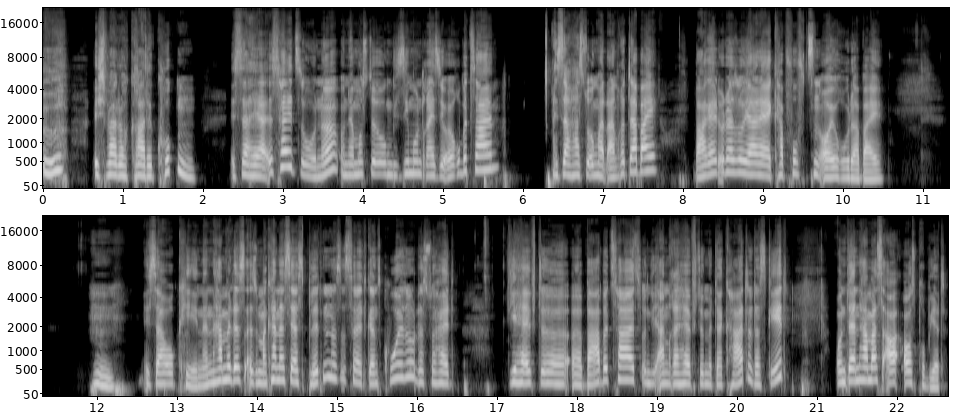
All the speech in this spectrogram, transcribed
Äh, ich war doch gerade gucken. Ich sage, ja, ist halt so, ne? Und er musste irgendwie 37 Euro bezahlen. Ich sage, hast du irgendwas anderes dabei? Bargeld oder so? Ja, ich hab 15 Euro dabei. Hm. Ich sage, okay. Und dann haben wir das, also man kann das ja splitten, das ist halt ganz cool so, dass du halt die Hälfte äh, bar bezahlst und die andere Hälfte mit der Karte, das geht. Und dann haben wir es au ausprobiert.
